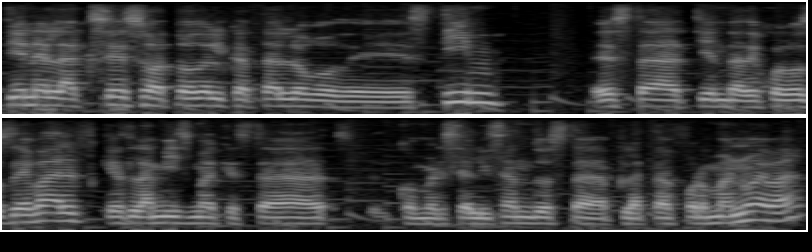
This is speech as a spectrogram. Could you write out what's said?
Tiene el acceso a todo el catálogo de Steam, esta tienda de juegos de Valve, que es la misma que está comercializando esta plataforma nueva.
